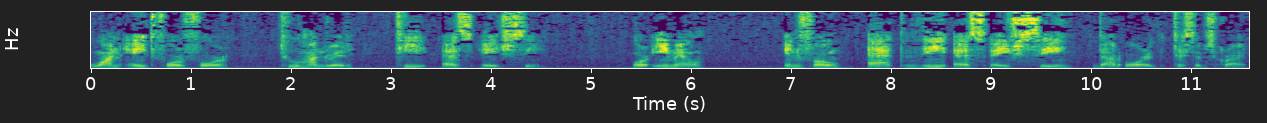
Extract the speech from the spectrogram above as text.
1-844-200-TSHC or email info at theshc.org to subscribe.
